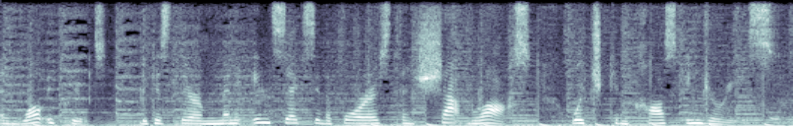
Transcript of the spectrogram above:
and well equipped because there are many insects in the forest and sharp rocks which can cause injuries.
